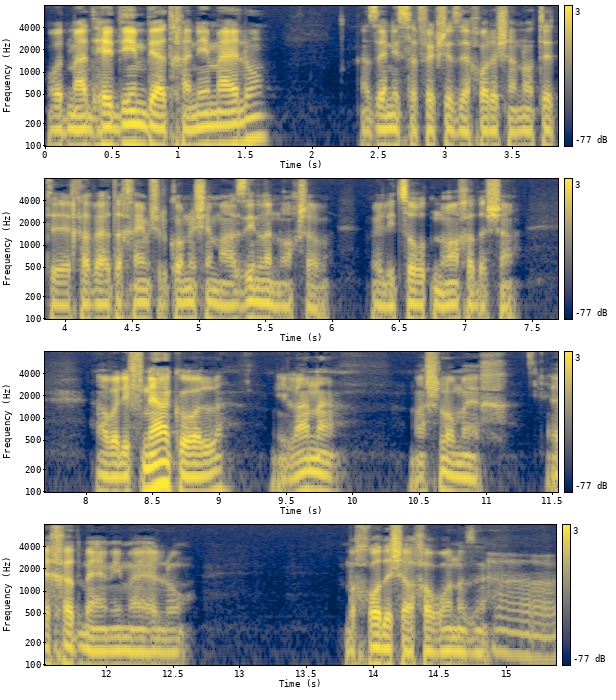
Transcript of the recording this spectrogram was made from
עוד מהדהדים בי התכנים האלו, אז אין לי ספק שזה יכול לשנות את uh, חוויית החיים של כל מי שמאזין לנו עכשיו, וליצור תנועה חדשה. אבל לפני הכל, אילנה, מה שלומך? איך את בימים האלו? בחודש האחרון הזה. אה,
